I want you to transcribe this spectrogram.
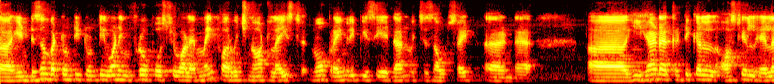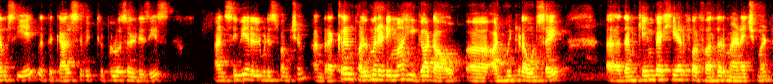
uh, in December 2021 infero posterior wall MI for which not lysed, no primary PCI done, which is outside, and uh, uh, he had a critical ostial LMCA with the calcific triple cell disease and severe LV dysfunction and recurrent pulmonary edema. He got out, uh, admitted outside, uh, then came back here for further management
